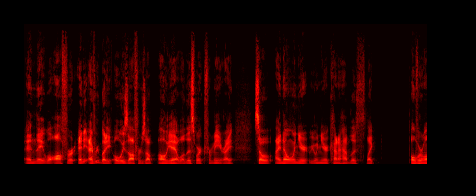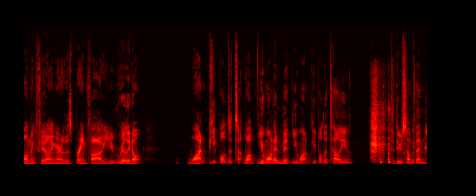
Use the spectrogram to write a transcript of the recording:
and they will offer. Any everybody always offers up. Oh yeah, well this worked for me, right? So I know when you're when you're kind of have this like overwhelming feeling or this brain fog, you really don't want people to tell. Well, you won't admit you want people to tell you to do something,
